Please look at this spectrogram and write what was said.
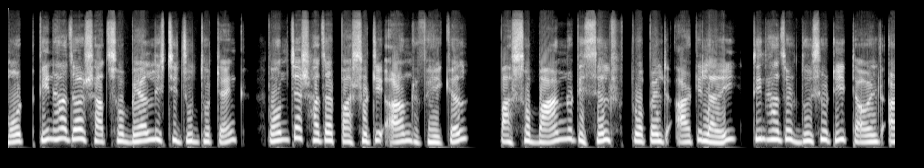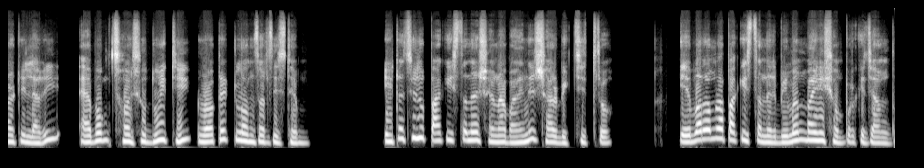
মোট তিন হাজার সাতশো বিয়াল্লিশটি যুদ্ধ ট্যাঙ্ক, পঞ্চাশ হাজার পাঁচশোটি আর্মড ভেহিকেল পাঁচশো বাহান্নটি সেলফ প্রোপেলড আর্টিলারি তিন হাজার দুশোটি টাওয়েলড আর্টিলারি এবং ছয়শো দুইটি রকেট লঞ্চার সিস্টেম এটা ছিল পাকিস্তানের সেনাবাহিনীর সার্বিক চিত্র। এবার আমরা পাকিস্তানের বিমান বাহিনী সম্পর্কে জানব।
